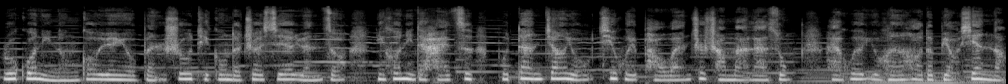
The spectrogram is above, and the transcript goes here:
如果你能够运用本书提供的这些原则，你和你的孩子不但将有机会跑完这场马拉松，还会有很好的表现呢。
